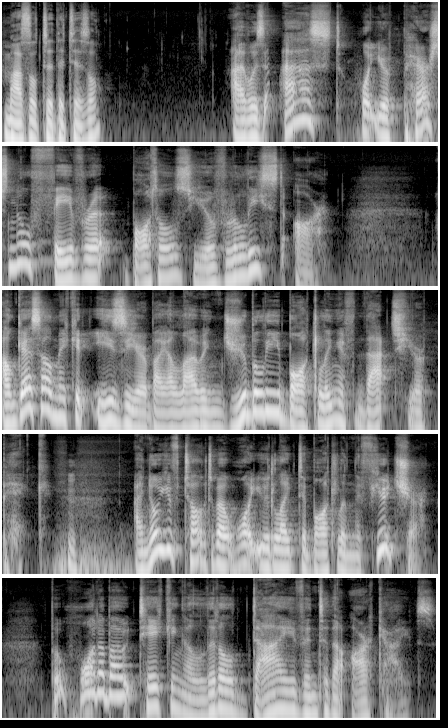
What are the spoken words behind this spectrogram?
Mazel to the tizzle. I was asked what your personal favourite bottles you've released are. I'll guess I'll make it easier by allowing Jubilee bottling if that's your pick. Hmm. I know you've talked about what you'd like to bottle in the future, but what about taking a little dive into the archives?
